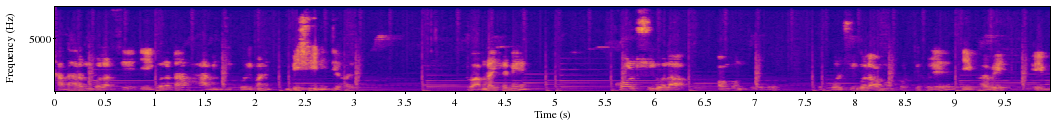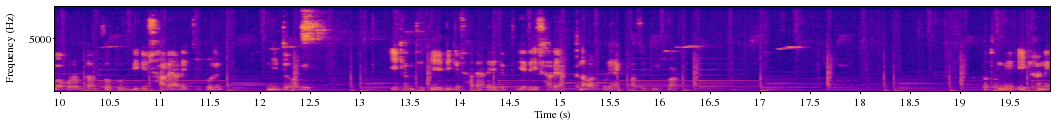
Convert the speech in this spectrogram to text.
সাধারণ গলার চেয়ে এই গলাটা হাফ ইঞ্চি পরিমাণে বেশি নিতে হয়। তো আমরা এখানে কলসি গলা অঙ্কন করব। কলসি গলা অঙ্কন করতে হলে এইভাবে এই বকরমটা চতুর্দিকে সাড়ে আট ইঞ্চি করে নিতে হবে। এখান থেকে এদিকে সাড়ে আট এদিক থেকে এই সাড়ে আট নেওয়ার পরে এক পাশে দুই পাট প্রথমে এখানে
